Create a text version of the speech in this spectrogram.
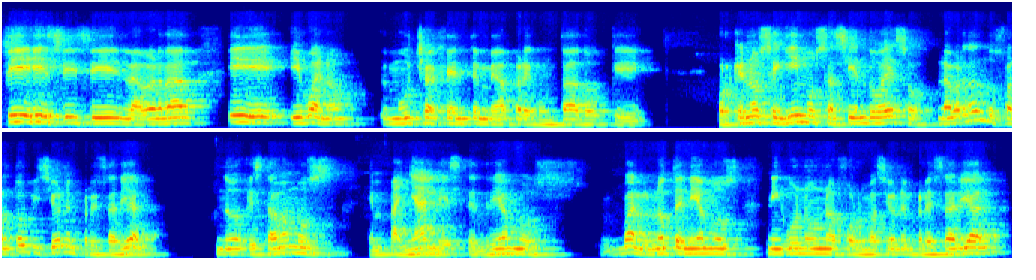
Sí, sí, sí, la verdad. Y, bueno, mucha gente me ha preguntado que, ¿por qué no seguimos haciendo eso? La verdad nos faltó visión empresarial. No, estábamos en pañales, tendríamos, bueno, no teníamos ninguna una formación empresarial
